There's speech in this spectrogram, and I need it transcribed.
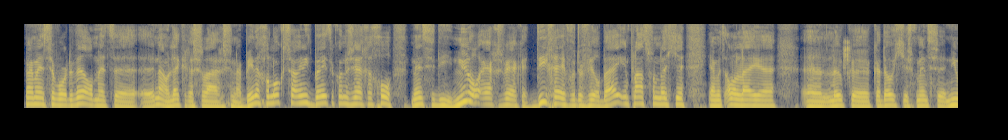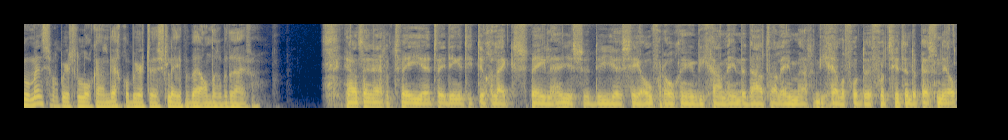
Maar mensen worden wel met nou, lekkere salarissen naar binnen gelokt. Zou je niet beter kunnen zeggen... goh, mensen die nu al ergens werken, die geven er veel bij... in plaats van dat je ja, met allerlei leuke cadeautjes... Mensen, nieuwe mensen probeert te lokken... en weg probeert te slepen bij andere bedrijven? Ja, dat zijn eigenlijk twee, uh, twee dingen die tegelijk spelen. Hè. Dus die uh, CO-verhogingen die gaan inderdaad alleen maar die gelden voor, de, voor het zittende personeel.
